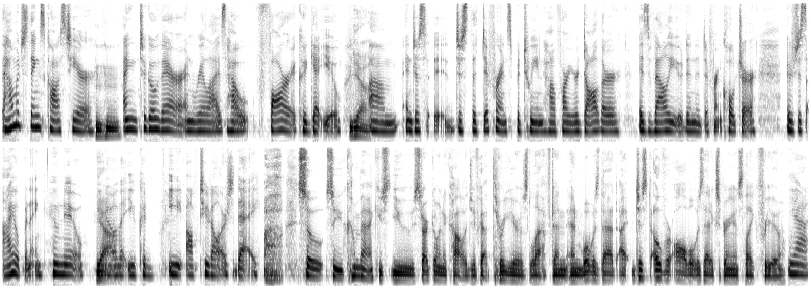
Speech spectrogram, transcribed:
how much things cost here, Mm-hmm. and to go there and realize how far it could get you. Yeah. Um, and just just the difference between how far your dollar is valued in a different culture. It was just eye opening. Who knew? You Yeah. know that you could eat off two dollars a day. So, so you come back, you you start going to college. You've got three years left, and and what was that? I, just overall, what was that experience like for you? Yeah,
